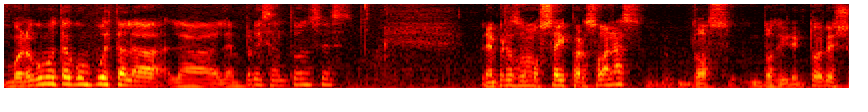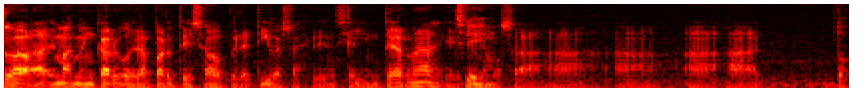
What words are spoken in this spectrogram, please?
bueno, ¿cómo está compuesta la, la- la empresa entonces? La empresa somos seis personas, dos, dos directores, yo además me encargo de la parte ya operativa, ya gerencial interna, Eh, Sí. tenemos a, a- a- a- a dos,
